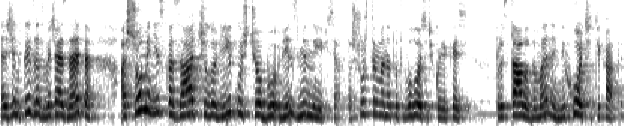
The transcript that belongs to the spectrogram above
жінки зазвичай знаєте, а що мені сказати чоловіку, щоб він змінився? Та що ж це в мене тут волосечко якесь пристало до мене і не хоче тікати?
